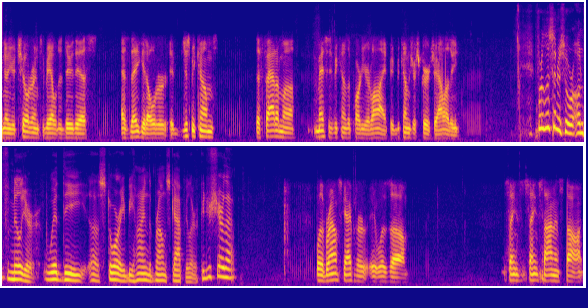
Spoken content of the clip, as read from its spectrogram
know, your children to be able to do this as they get older. It just becomes the Fatima message becomes a part of your life. It becomes your spirituality. For listeners who are unfamiliar with the uh, story behind the brown scapular, could you share that? Well, the brown scapular, it was um, Saint Saint Simon Stock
